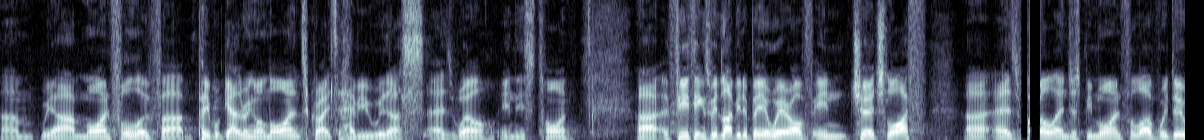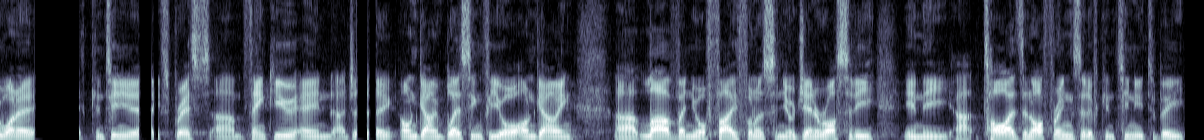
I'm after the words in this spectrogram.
Um, we are mindful of uh, people gathering online. It's great to have you with us as well in this time. Uh, a few things we'd love you to be aware of in church life uh, as well and just be mindful of. We do want to continue to express um, thank you and uh, just an ongoing blessing for your ongoing uh, love and your faithfulness and your generosity in the uh, tithes and offerings that have continued to be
